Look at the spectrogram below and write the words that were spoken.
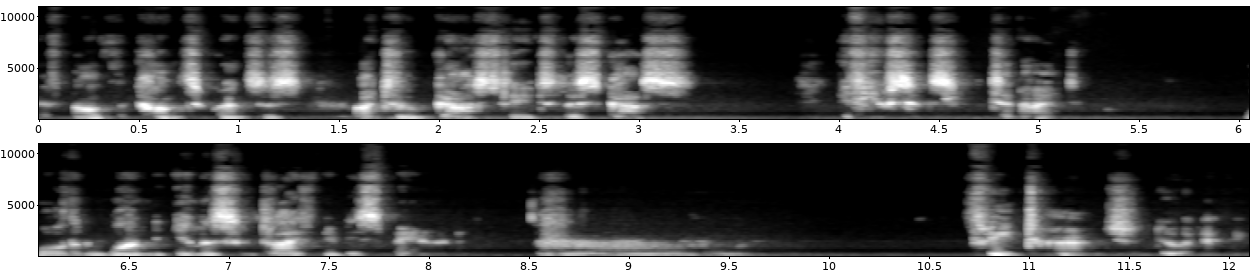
If not, the consequences are too ghastly to discuss. If you succeed tonight, more than one innocent life may be spared. Three turns should do anything.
